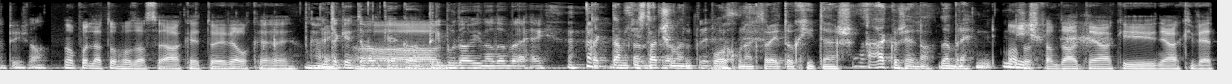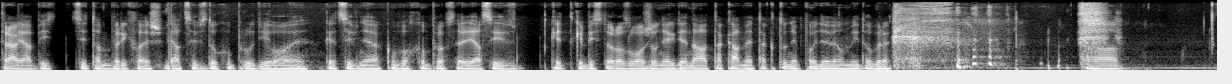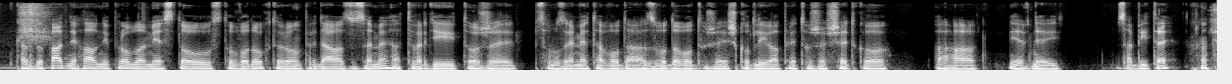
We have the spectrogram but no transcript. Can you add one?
neprišiel. No podľa toho zase, aké to je veľké. Hej. No, tak je to veľké ako A- tri budovy, no dobre, hej. Tak tam ti stačí len plochu, na ktorej to chytáš. A akože, no, dobre, Môžeš tam dať nejaký, nejaký vetrak, aby si tam rýchlejšie viacej vzduchu prúdilo, hej. keď si v nejakom vlhkom prostredí. Asi keď, keby si to rozložil niekde na takame, tak to nepôjde veľmi dobre. A každopádne hlavný problém je s tou, s tou vodou, ktorú on predáva zo zeme a tvrdí to, že samozrejme tá voda z vodovodu, že je škodlivá, pretože všetko a, je v nej zabité.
